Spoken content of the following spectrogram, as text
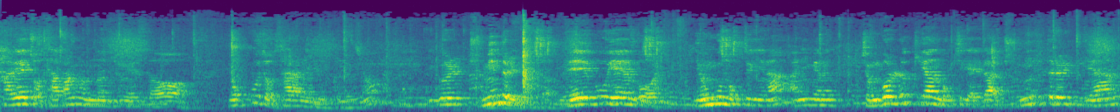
사회조사 방법론 중에서 욕구조사라는 게 있거든요. 이걸 주민들을 위해서 외부의 뭐 연구 목적이나 아니면 정보를 넣기 위한 목적이 아니라 주민들을 위한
